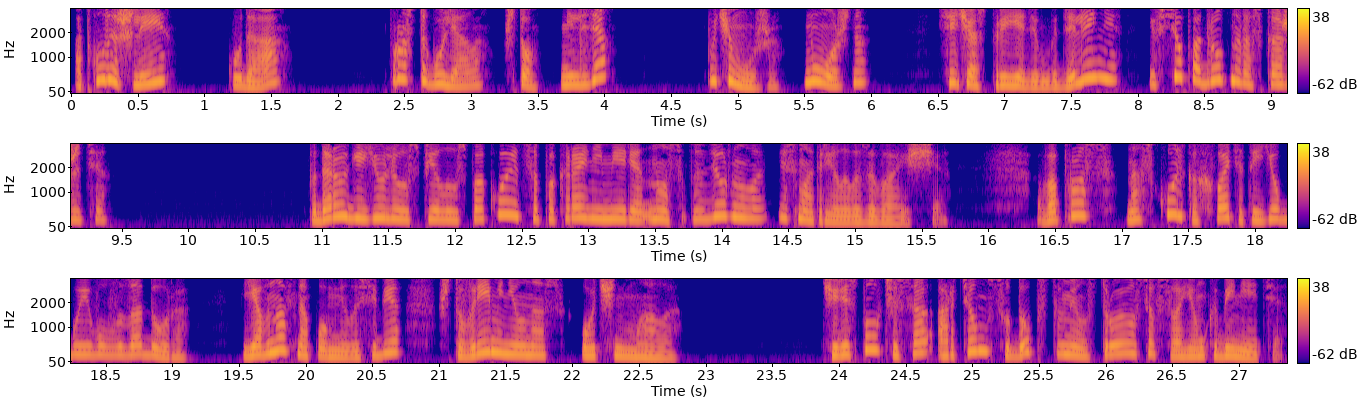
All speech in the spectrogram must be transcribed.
«Откуда шли? Куда?» «Просто гуляла. Что, нельзя?» «Почему же? Можно. Сейчас приедем в отделение и все подробно расскажете». По дороге Юля успела успокоиться, по крайней мере, нос вздернула и смотрела вызывающе. Вопрос, насколько хватит ее боевого задора — я вновь напомнила себе, что времени у нас очень мало. Через полчаса Артём с удобствами устроился в своем кабинете.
